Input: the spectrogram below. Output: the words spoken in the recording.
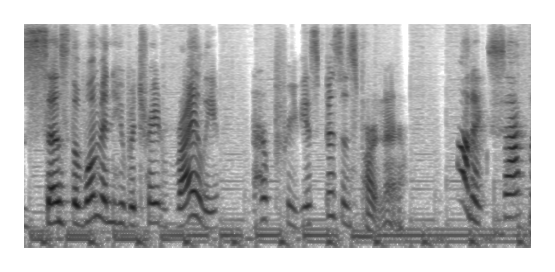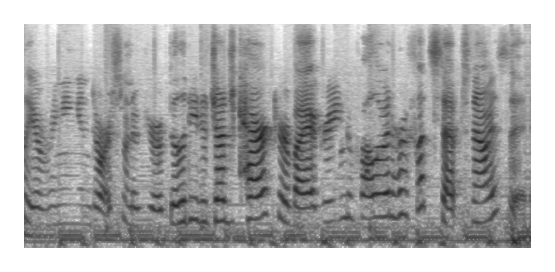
Says the woman who betrayed Riley, her previous business partner. Not exactly a ringing endorsement of your ability to judge character by agreeing to follow in her footsteps, now is it?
